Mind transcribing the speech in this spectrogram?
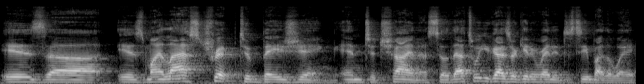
is uh, is my last trip to Beijing and to China. So that's what you guys are getting ready to see, by the way.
